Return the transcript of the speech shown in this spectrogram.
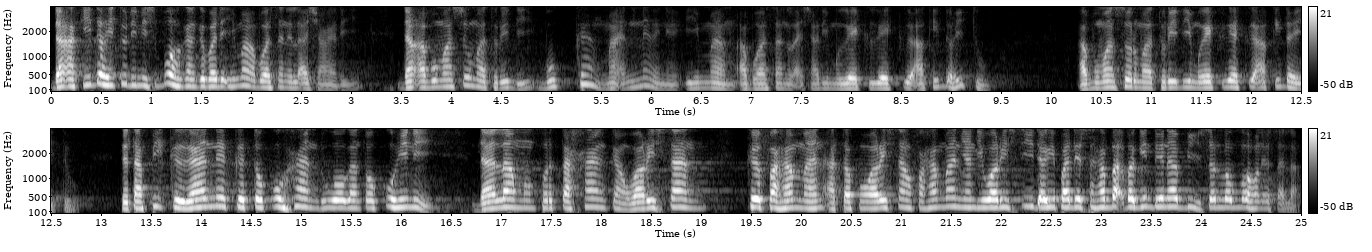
Dan akidah itu dinisbahkan kepada Imam Abu Hasan al-Ash'ari Dan Abu Mansur Maturidi bukan maknanya Imam Abu Hasan Al-Asy'ari mereka-reka akidah itu. Abu Mansur Maturidi mereka-reka akidah itu. Tetapi kerana ketokohan dua orang tokoh ini dalam mempertahankan warisan kefahaman atau pewarisan fahaman yang diwarisi daripada sahabat baginda Nabi sallallahu alaihi wasallam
